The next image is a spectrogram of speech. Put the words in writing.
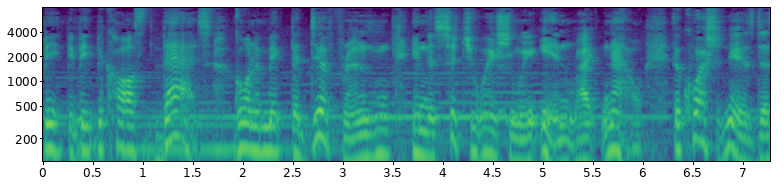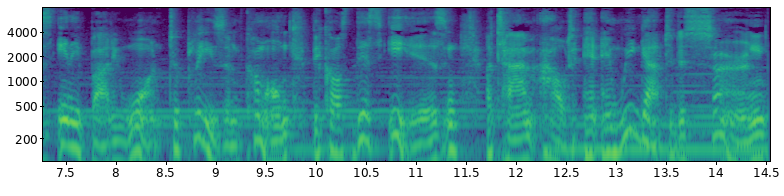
be, be, because that's going to make the difference in the situation we're in right now. The question is does anybody want to please him? Come on, because this is a time out, and, and we got to discern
